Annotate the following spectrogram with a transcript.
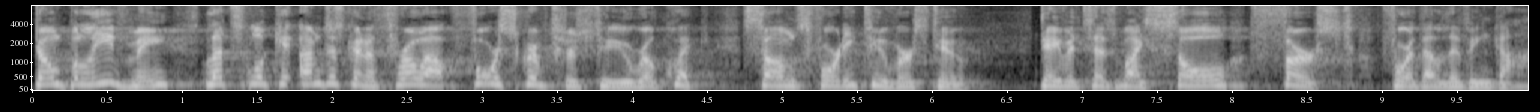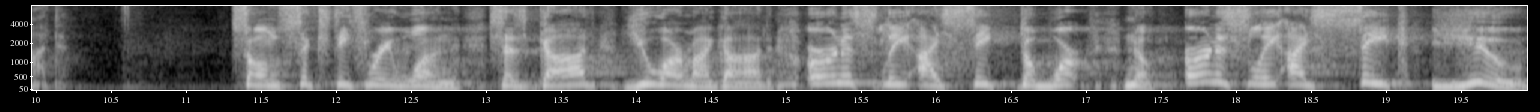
Don't believe me? Let's look at, I'm just gonna throw out four scriptures to you real quick. Psalms 42, verse 2. David says, My soul thirsts for the living God. Psalm 63 1 says, God, you are my God. Earnestly I seek the work. No, earnestly I seek you.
